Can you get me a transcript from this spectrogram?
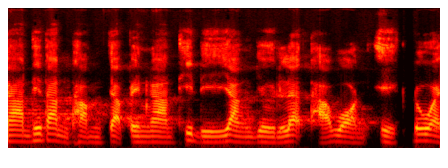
งานที่ท่านทำจะเป็นงานที่ดียั่งยืนและถาวรอีกด้วย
